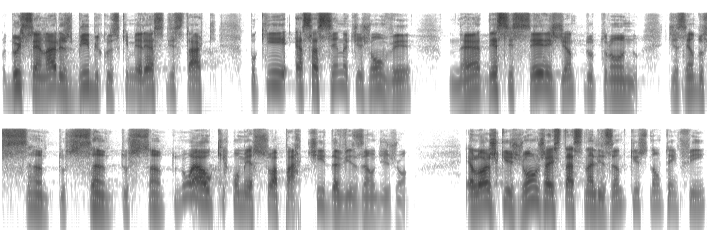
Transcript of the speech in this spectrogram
dos cenários bíblicos que merece destaque, porque essa cena que João vê, né, desses seres diante do trono, dizendo santo, santo, santo, não é algo que começou a partir da visão de João. É lógico que João já está sinalizando que isso não tem fim.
